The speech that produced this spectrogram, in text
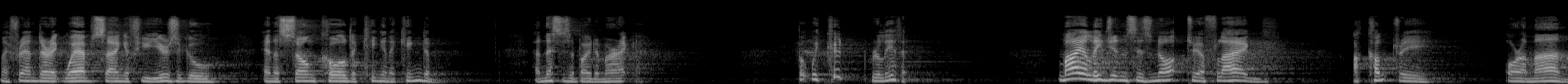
My friend Derek Webb sang a few years ago in a song called A King and a Kingdom. And this is about America. But we could relate it. My allegiance is not to a flag, a country, or a man.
